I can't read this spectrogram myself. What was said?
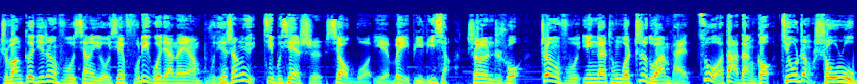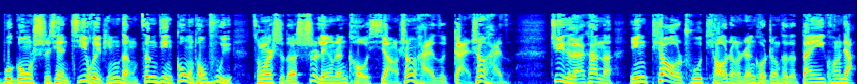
指望各级政府像有些福利国家那样补贴生育，既不现实，效果也未必理想。社论指出，政府应该通过制度安排做大蛋糕，纠正收入不公，实现机会平等，增进共同富裕，从而使得适龄人口想生孩子、敢生孩子。具体来看呢，应跳出调整人口政策的单一框架，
